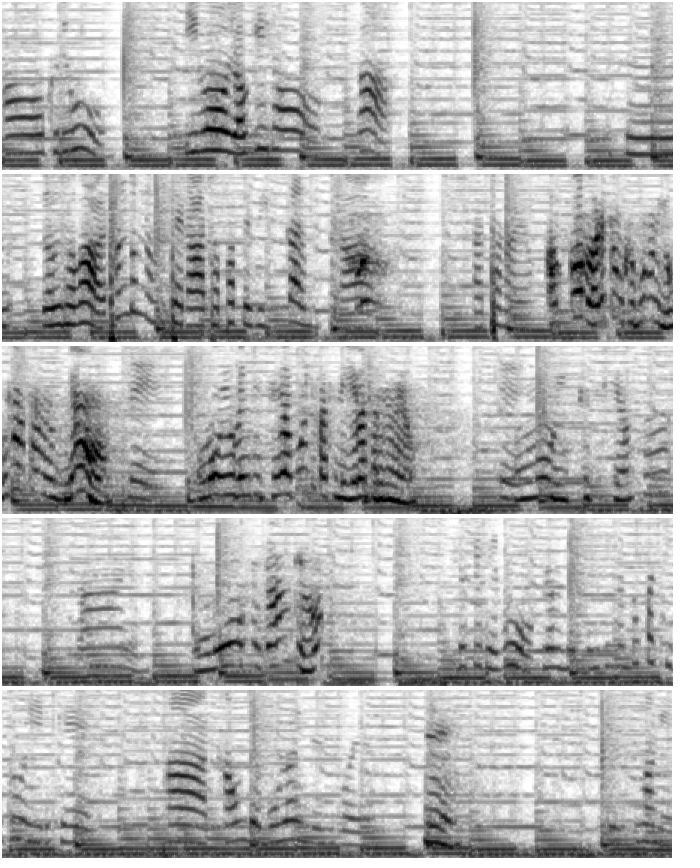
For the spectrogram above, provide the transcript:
어 그리고 이거 여기서가 그 여기서가 상동 염색체가 접합돼서 입가 염색체가 나타나요. 아까 말했던 그 부분은 여기서 나타나는군요. 네. 오, 이거 왠지 중요한 포인트 같은데 얘만 다르네요. 네. 오, 이 표치요. 아, 오, 진짜 한데요? 이렇게 되고 이제 공기는 똑같이 또 이렇게 다 가운데 모여 있는 거예요. 네. 그 중앙에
